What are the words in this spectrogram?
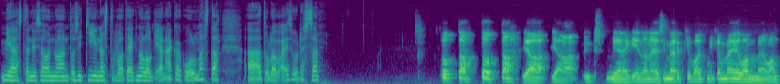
mielestäni se on vaan tosi kiinnostava teknologian näkökulma näkökulmasta ää, tulevaisuudessa. Totta, totta. Ja, ja yksi mielenkiintoinen esimerkki, vaikka mikä meillä on, meillä on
